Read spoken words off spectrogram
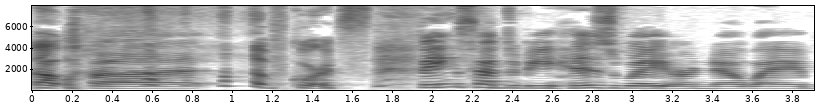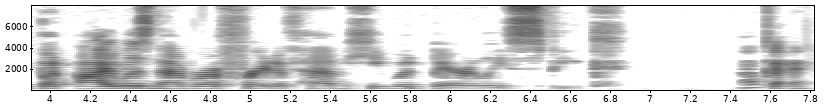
oh, Uh, of course. Things had to be his way or no way, but I was never afraid of him. He would barely speak. Okay.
